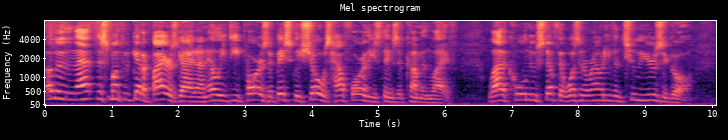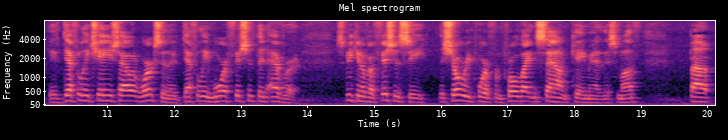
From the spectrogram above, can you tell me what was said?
Other than that, this month we've got a buyer's guide on LED PARs that basically shows how far these things have come in life. A lot of cool new stuff that wasn't around even two years ago. They've definitely changed how it works and they're definitely more efficient than ever. Speaking of efficiency, the show report from Pro Light and Sound came in this month. About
